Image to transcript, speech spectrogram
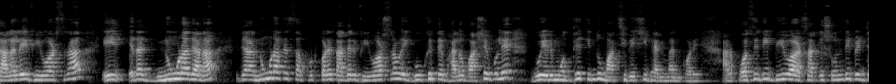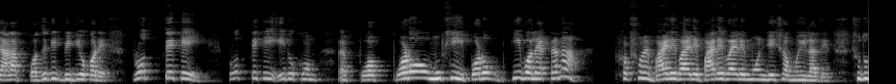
দালালের ভিউয়ার্সরা, এই এরা নোংরা যারা যারা নোংরাকে সাপোর্ট করে, তাদের ভিউয়ার্সরাও এই গু খেতে ভালোবাসে বলে গুয়ের মধ্যে কিন্তু মাছি বেশি ভ্যান করে। আর পজিটিভ ভিউয়ার্স আজকে সন্দীপের যারা পজিটিভ ভিডিও করে, প্রত্যেকেই প্রত্যেকেই এরকম পরমুখী, পর, কি বলে একটা না সবসময় বাইরে বাইরে বাইরে বাইরে মন যেই সব মহিলাদের। শুধু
